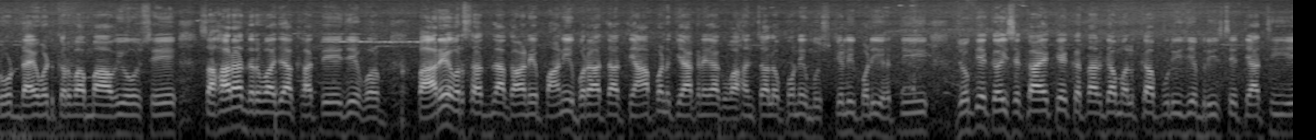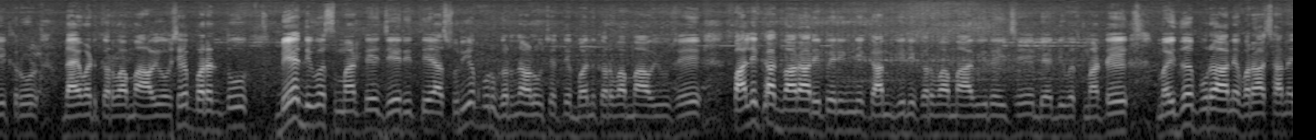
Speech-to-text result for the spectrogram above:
રોડ ડાયવર્ટ કરવામાં આવ્યો છે. સહારા દરવાજા ખાતે જે ભારે વરસાદના કારણે પાણી ભરાતા ત્યાં પણ ક્યાંક ને ક્યાંક વાહન ચાલકોને મુશ્કેલી પડી હતી. જો કે કહી શકાય કે કતારગામ અલકાપુરી જે બ્રિજ છે, ત્યાંથી એક રોડ ડાયવર્ટ કરવામાં આવ્યો છે. પરંતુ બે દિવસ માટે જે રીતે આ સૂર્યપુર ગરનાળું છે તે બંધ કરવામાં આવ્યું છે. પાલિકા દ્વારા રિપેરિંગની કામગીરી કરવામાં આવી રહી છે. બે દિવસ માટે મૈદરપુરા અને વરાછાને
